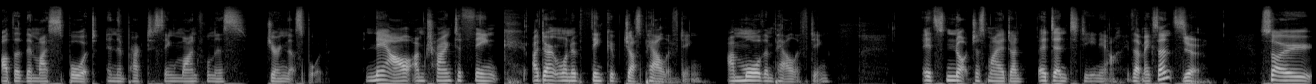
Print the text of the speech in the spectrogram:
other than my sport and then practicing mindfulness during that sport. Now I'm trying to think, I don't want to think of just powerlifting. I'm more than powerlifting. It's not just my ident- identity now, if that makes sense. Yeah. So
